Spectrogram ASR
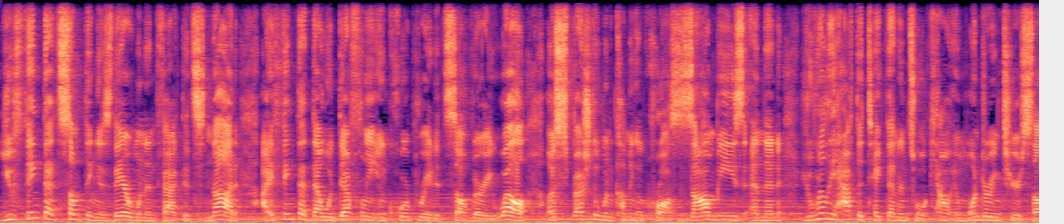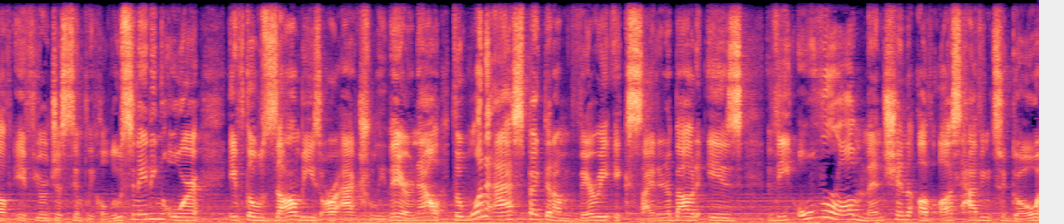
you think that something is there when in fact it's not. I think that that would definitely incorporate itself very well, especially when coming across zombies, and then you really have to take that into account and wondering to yourself if you're just simply hallucinating or if those zombies are actually there. Now, the one aspect that I'm very excited about is the overall mention of us having to go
